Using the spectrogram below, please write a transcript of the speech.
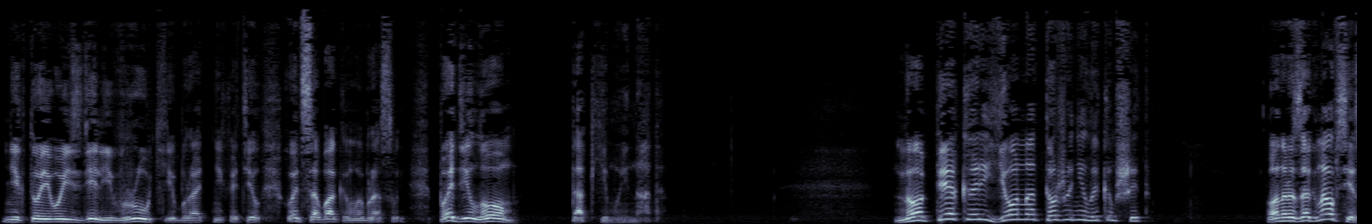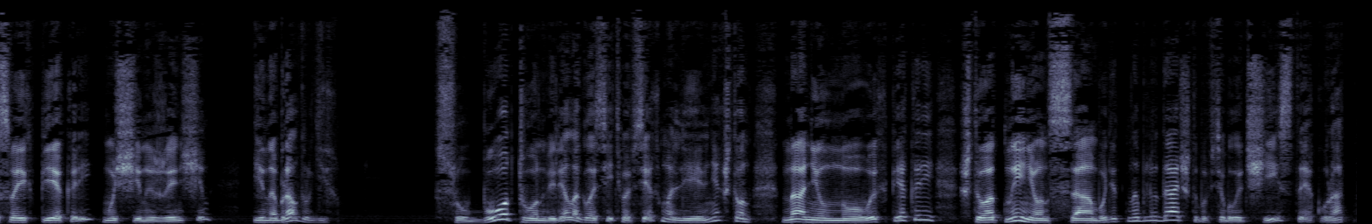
никто его изделий в руки брать не хотел, хоть собакам выбрасывай. По делам так ему и надо. Но пекарь Йона тоже не лыком шит. Он разогнал всех своих пекарей, мужчин и женщин, и набрал других. В субботу он велел огласить во всех молельнях, что он нанял новых пекарей, что отныне он сам будет наблюдать, чтобы все было чисто и аккуратно.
